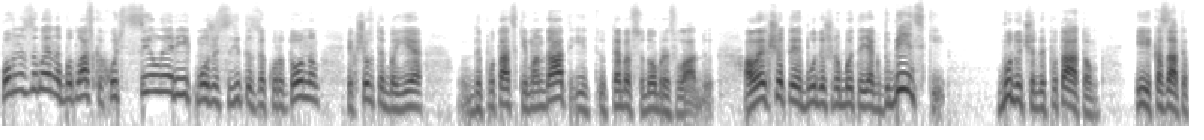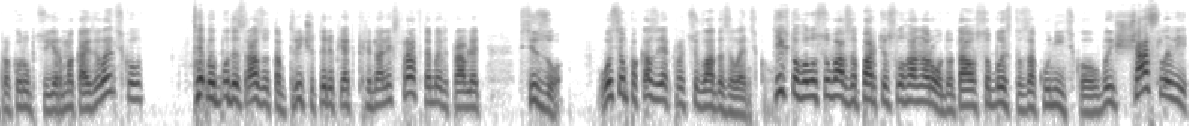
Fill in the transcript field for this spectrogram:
Повне зелене, будь ласка, хоч цілий рік можеш сидіти за кордоном, якщо в тебе є депутатський мандат і у тебе все добре з владою. Але якщо ти будеш робити як Дубінський, будучи депутатом і казати про корупцію Єрмака і Зеленського, тебе буде зразу там 3-4-5 кримінальних справ, тебе відправлять в СІЗО. Ось вам показує, як працює влада Зеленського. Ті, хто голосував за партію Слуга народу та особисто за Куніцького, ви щасливі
